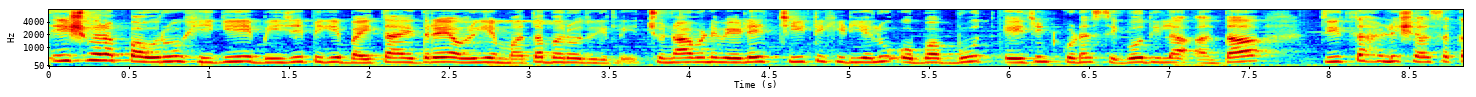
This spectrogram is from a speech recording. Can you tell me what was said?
ಈಶ್ವರಪ್ಪ ಅವರು ಹೀಗೆ ಬಿಜೆಪಿಗೆ ಬೈತಾ ಇದ್ರೆ ಅವರಿಗೆ ಮತ ಬರೋದು ಇರಲಿ. ಚುನಾವಣೆ ವೇಳೆ ಚೀಟಿ ಹಿಡಿಯಲು ಒಬ್ಬ ಬೂತ್ ಏಜೆಂಟ್ ಕೂಡ ಸಿಗೋದಿಲ್ಲ ಅಂತ ತೀರ್ಥಹಳ್ಳಿ ಶಾಸಕ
